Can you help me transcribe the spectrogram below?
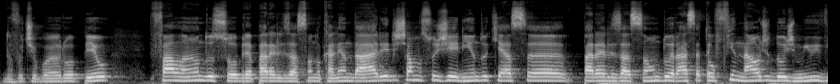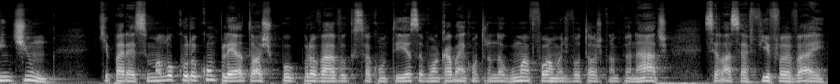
do futebol europeu, falando sobre a paralisação do calendário, eles estavam sugerindo que essa paralisação durasse até o final de 2021 que parece uma loucura completa. Eu acho pouco provável que isso aconteça. Vão acabar encontrando alguma forma de voltar aos campeonatos. Sei lá se a FIFA vai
